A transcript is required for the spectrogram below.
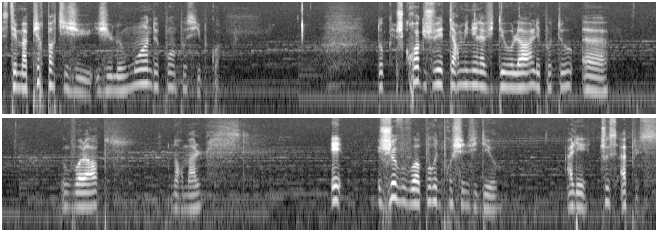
C'était ma pire partie. J'ai eu, eu le moins de points possible, quoi. Donc, je crois que je vais terminer la vidéo là, les poteaux. Euh, Donc voilà, normal. Et je vous vois pour une prochaine vidéo. Allez, tchuss, à plus.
